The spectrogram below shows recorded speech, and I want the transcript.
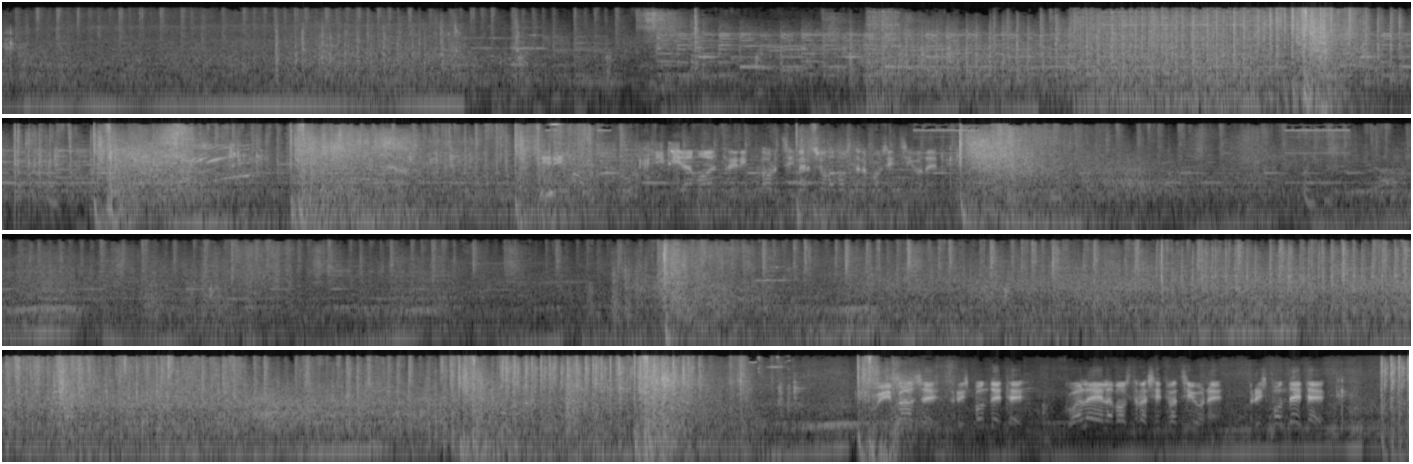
Inviamo altri rinforzi verso la vostra posizione. Base, rispondete. Qual è la vostra situazione? Rispondete!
